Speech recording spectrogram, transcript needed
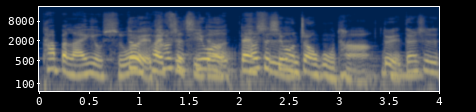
他本来有十万块，他是希望他是希望照顾他。对，嗯、但是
